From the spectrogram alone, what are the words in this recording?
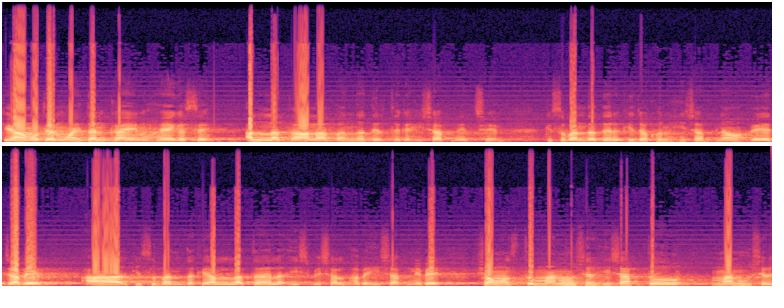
কেয়ামতের ময়দান কায়েম হয়ে গেছে। আল্লাহ তাআলা বান্দাদের থেকে হিসাব নিচ্ছেন। কিছু বান্দাদেরকে যখন হিসাব নেওয়া হয়ে যাবে, আর কিছু বান্দাকে আল্লাহ তাআলা স্পেশাল ভাবে হিসাব নেবে। সমস্ত মানুষের হিসাব তো মানুষের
